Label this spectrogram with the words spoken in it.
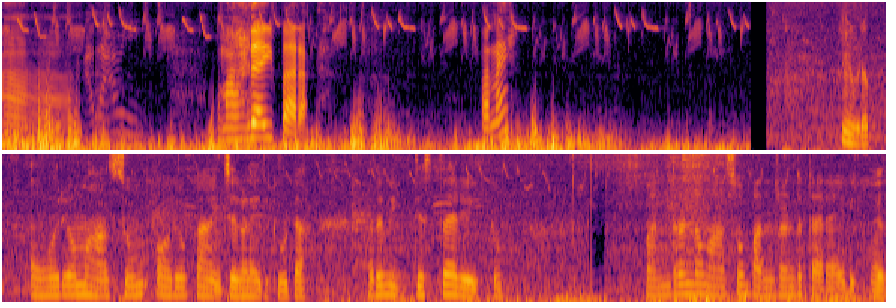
ആ മാടായിപ്പാറ. പറഞ്ഞേ. ഇവിടെ ഓരോ മാസവും ഓരോ കാഴ്ചകളായിരിക്കും കേട്ടോ. അത് വ്യത്യസ്തമായിരിക്കും. പന്ത്രണ്ട് മാസവും പന്ത്രണ്ട് തരമായിരിക്കും അത്.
